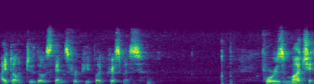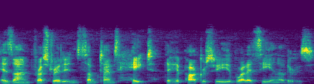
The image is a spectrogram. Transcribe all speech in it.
I don't do those things for people at Christmas. For as much as I'm frustrated and sometimes hate the hypocrisy of what I see in others,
